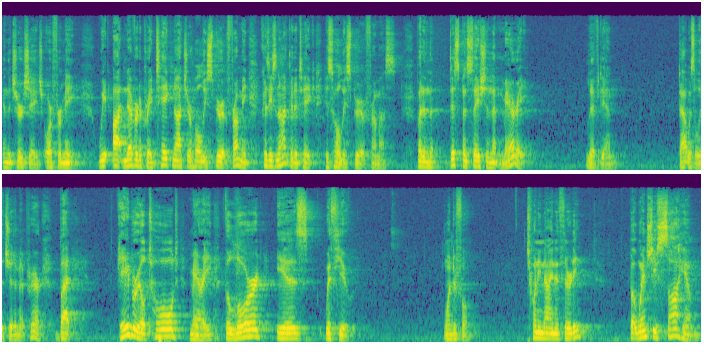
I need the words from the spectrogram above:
in the church age or for me we ought never to pray, Take not your Holy Spirit from me, because He's not going to take His Holy Spirit from us. But in the dispensation that Mary lived in, that was a legitimate prayer. But Gabriel told Mary, The Lord is with you. Wonderful. 29 and 30. But when she saw him,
